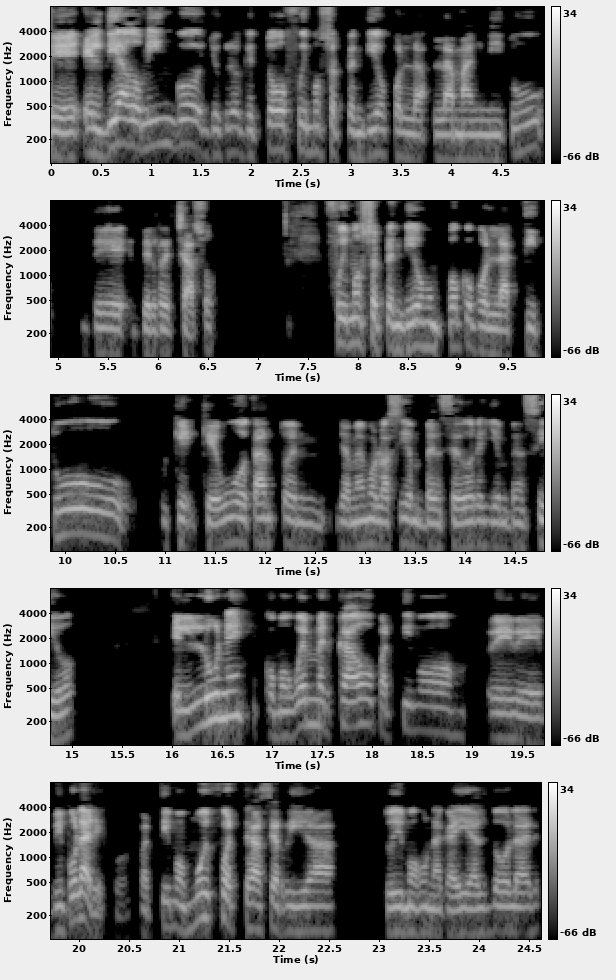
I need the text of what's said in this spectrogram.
Eh, el día domingo yo creo que todos fuimos sorprendidos por la, magnitud del rechazo. Fuimos sorprendidos un poco por la actitud que, que hubo tanto en, llamémoslo así, en vencedores y en vencidos. El lunes, como buen mercado, partimos eh, bipolares. Partimos muy fuertes hacia arriba, tuvimos una caída del dólar.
